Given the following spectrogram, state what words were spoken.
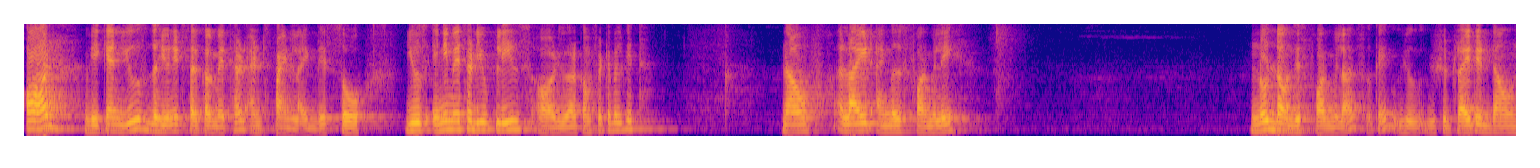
Or we can use the unit circle method and find like this. So use any method you please or you are comfortable with. Now allied angles formulae. Note down these formulas okay? You, you should write it down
